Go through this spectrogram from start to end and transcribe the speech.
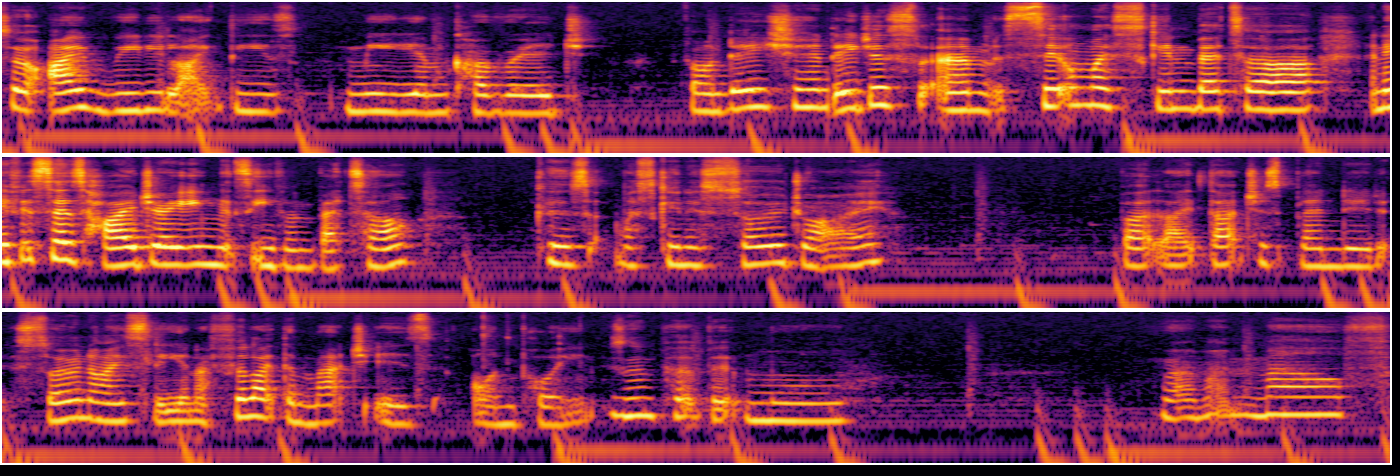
So I really like these medium coverage foundation. They just um, sit on my skin better and if it says hydrating it's even better because my skin is so dry but like that just blended so nicely and I feel like the match is on point. I'm just to put a bit more around my mouth.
